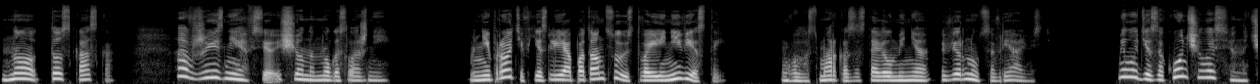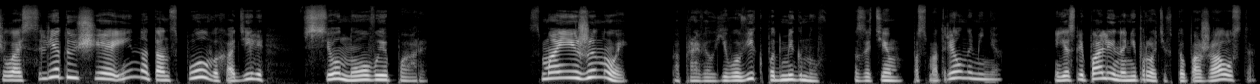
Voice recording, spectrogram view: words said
Но то сказка. А в жизни все еще намного сложнее. «Не против, если я потанцую с твоей невестой?» Голос Марка заставил меня вернуться в реальность. Мелодия закончилась, началась следующая, и на танцпол выходили все новые пары. «С моей женой», — поправил его Вик, подмигнув. Затем посмотрел на меня. «Если Полина не против, то пожалуйста».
